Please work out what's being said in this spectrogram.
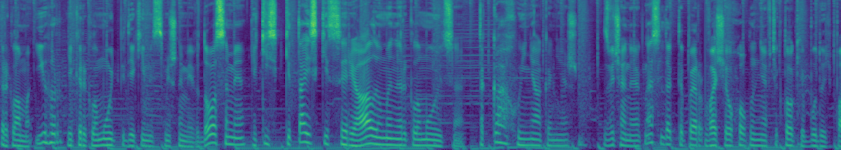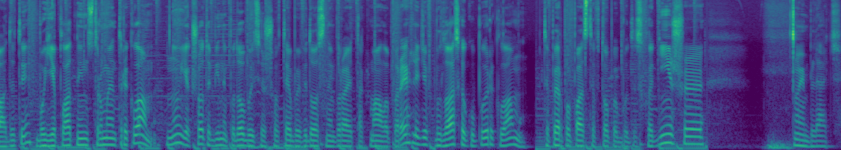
реклама ігор, які рекламують під якимись смішними відосами. Якісь китайські серіали у мене рекламуються. Така хуйня, звісно. Звичайно, як наслідок, тепер ваші охоплення в Тіктокі будуть падати, бо є платний інструмент реклами. Ну, якщо тобі не подобається, що в тебе відоси набирають так мало переглядів, будь ласка, купуй рекламу. Тепер попасти в топи буде складніше. Ой, блядь.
